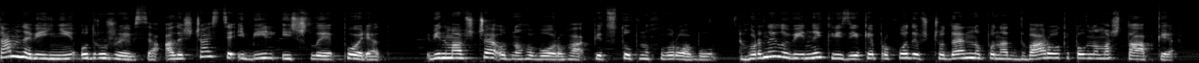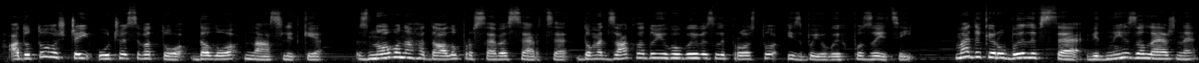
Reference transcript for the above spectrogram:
Там на війні одружився, але щастя і біль йшли поряд. Він мав ще одного ворога підступну хворобу, горнило війни, крізь яке проходив щоденно понад два роки повномасштабки, а до того ще й участь в АТО дало наслідки. Знову нагадало про себе серце. До медзакладу його вивезли просто із бойових позицій. Медики робили все від них залежне.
